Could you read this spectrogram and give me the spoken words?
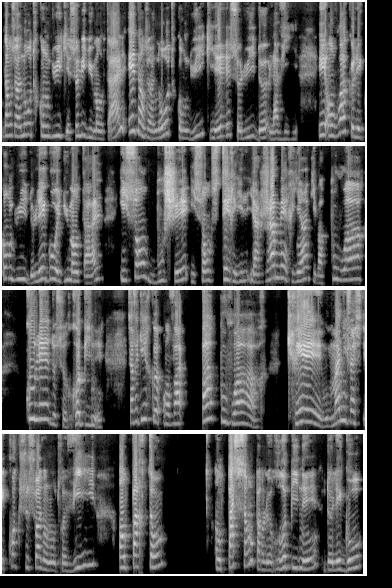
dans un autre conduit qui est celui du mental, et dans un autre conduit qui est celui de la vie. Et on voit que les conduits de l'ego et du mental, ils sont bouchés, ils sont stériles, il n'y a jamais rien qui va pouvoir couler de ce robinet. Ça veut dire qu'on va pas pouvoir créer ou manifester quoi que ce soit dans notre vie en partant en passant par le robinet de l'ego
